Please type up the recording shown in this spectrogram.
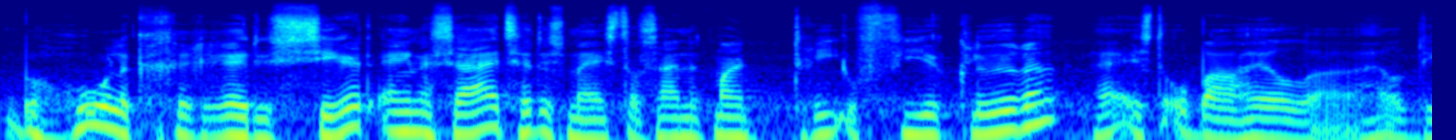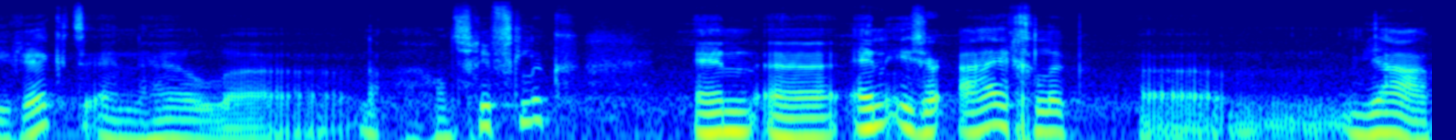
behoorlijk gereduceerd enerzijds. Hè, dus meestal zijn het maar drie of vier kleuren. Hè, is de opbouw heel, uh, heel direct en heel uh, nou, handschriftelijk. En, uh, en is er eigenlijk, ehm, ja,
